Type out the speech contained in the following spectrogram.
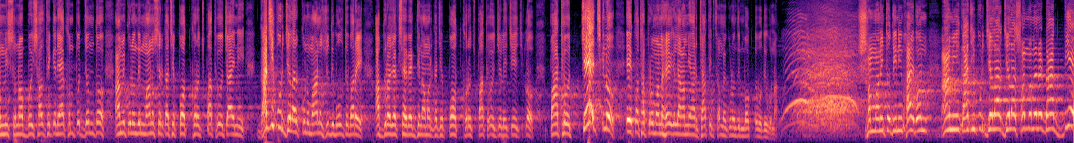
উনিশশো নব্বই সাল থেকে নিয়ে এখন পর্যন্ত আমি কোনোদিন মানুষের কাছে পথ খরচ পাথেও চাইনি। গাজীপুর জেলার কোনো মানুষ যদি বলতে পারে, আব্দুর রাজাক সাহেব একদিন আমার কাছে পথ খরচ পাথেও চলে চেয়েছিল, পাথেও চেয়েছিল, এ কথা প্রমাণ হয়ে গেলে আমি আর জাতির সামনে কোনোদিন বক্তব্য দেব না। সম্মানিত দিনী ভাই বোন আমি গাজীপুর জেলার জেলা সম্মেলনে ডাক দিয়ে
